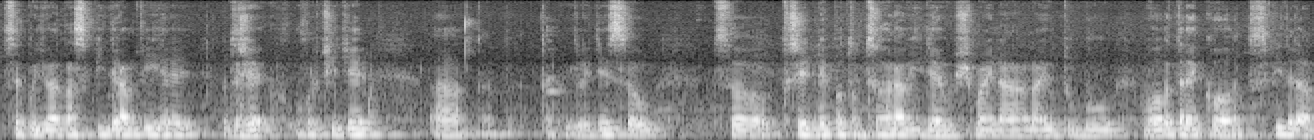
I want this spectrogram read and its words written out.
se podívat na speedrun té hry, protože určitě a t- t- takový lidi jsou, co tři dny potom, co hra vyjde, už mají na, na YouTube world record speedrun.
